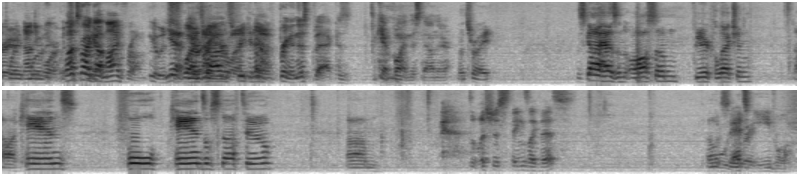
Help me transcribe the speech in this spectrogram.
get 24. Not anymore. Which Well, that's is where I good. got mine from. Which Yeah, is why why I was freaking out. bringing this back because you can't find this down there. That's right. This guy has an awesome beer collection. Uh, cans, full cans of stuff too. Um, Delicious things like this. that looks Ooh, that's evil.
